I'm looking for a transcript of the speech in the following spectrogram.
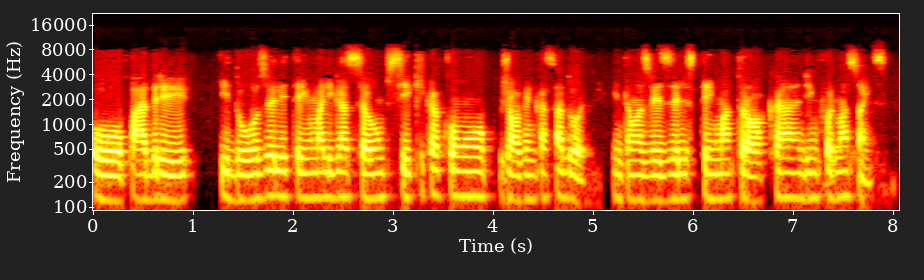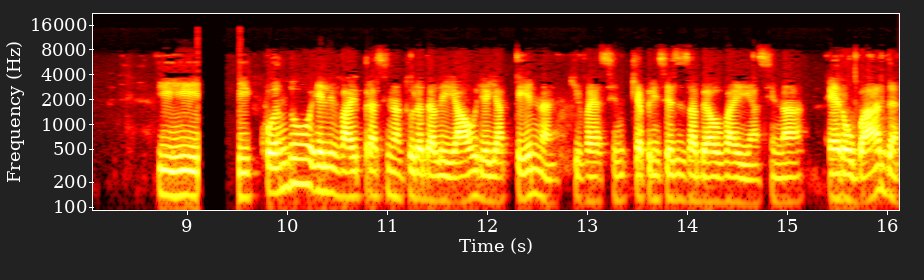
o padre idoso ele tem uma ligação psíquica com o jovem caçador. Então, às vezes eles têm uma troca de informações. E, e quando ele vai para a assinatura da Lei Áurea e a pena que vai que a princesa Isabel vai assinar é roubada,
